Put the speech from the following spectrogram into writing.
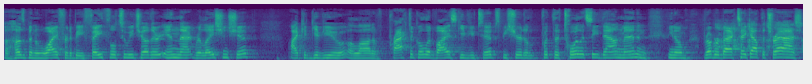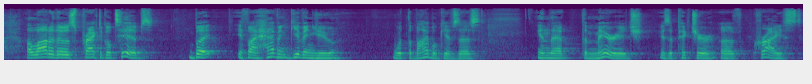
a husband and wife are to be faithful to each other in that relationship. I could give you a lot of practical advice, give you tips. Be sure to put the toilet seat down, men, and you know, rubber back, take out the trash. A lot of those practical tips. But if I haven't given you what the Bible gives us, in that the marriage is a picture of Christ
